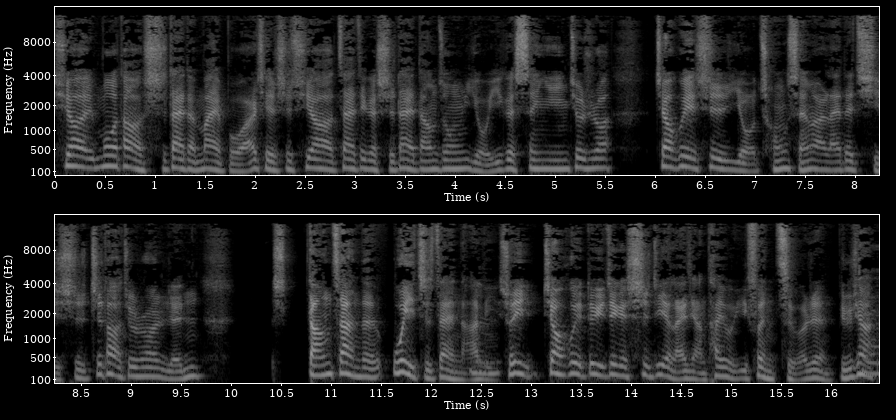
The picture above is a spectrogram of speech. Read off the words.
需要摸到时代的脉搏，而且是需要在这个时代当中有一个声音，就是说。教会是有从神而来的启示，知道就是说人当站的位置在哪里，所以教会对于这个世界来讲，它有一份责任。比如像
